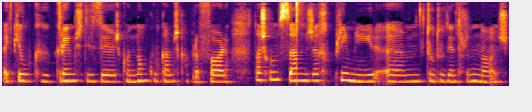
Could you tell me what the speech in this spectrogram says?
aquilo que queremos dizer, quando não colocamos cá para fora, nós começamos a reprimir um, tudo dentro de nós.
